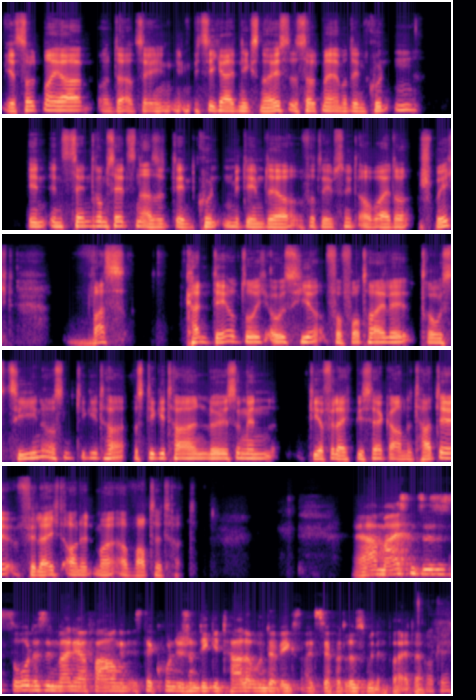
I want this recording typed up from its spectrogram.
Jetzt sollte man ja, und da erzähle ich mit Sicherheit nichts Neues, das sollte man ja immer den Kunden in, ins Zentrum setzen, also den Kunden, mit dem der Vertriebsmitarbeiter spricht. Was kann der durchaus hier Vorteile draus ziehen aus, digital, aus digitalen Lösungen, die er vielleicht bisher gar nicht hatte, vielleicht auch nicht mal erwartet hat? Ja, meistens ist es so, dass in meinen Erfahrungen ist der Kunde schon digitaler unterwegs als der Vertriebsmitarbeiter. Okay.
